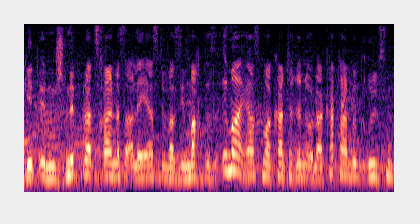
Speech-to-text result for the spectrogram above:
geht in den Schnittplatz rein. Das allererste, was sie macht, ist immer erstmal Katharin oder Katha begrüßen.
